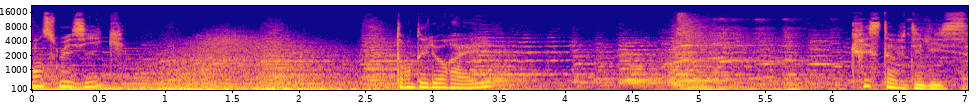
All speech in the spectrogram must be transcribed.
France Musique. Tendez l'oreille. Christophe Delis.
